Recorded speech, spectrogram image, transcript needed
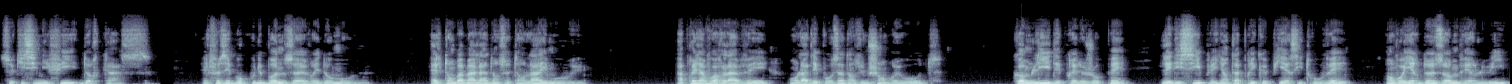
ce qui signifie Dorcas. Elle faisait beaucoup de bonnes œuvres et d'aumônes. Elle tomba malade en ce temps-là et mourut. Après l'avoir lavée, on la déposa dans une chambre haute. Comme Lyde est près de Jopé, les disciples ayant appris que Pierre s'y trouvait, envoyèrent deux hommes vers lui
